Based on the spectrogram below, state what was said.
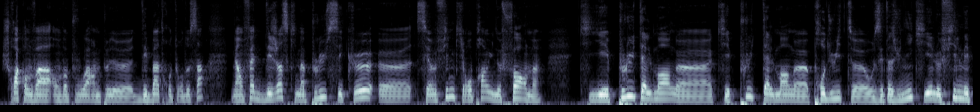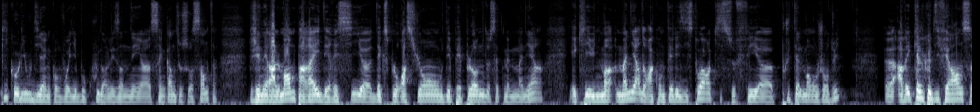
je crois qu'on va, on va pouvoir un peu débattre autour de ça. Mais en fait, déjà, ce qui m'a plu, c'est que euh, c'est un film qui reprend une forme qui est plus tellement, euh, qui est plus tellement euh, produite euh, aux États-Unis, qui est le film épique hollywoodien qu'on voyait beaucoup dans les années 50 ou 60. Généralement, pareil, des récits d'exploration ou des péplums de cette même manière, et qui est une manière de raconter les histoires qui se fait plus tellement aujourd'hui, avec quelques différences.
